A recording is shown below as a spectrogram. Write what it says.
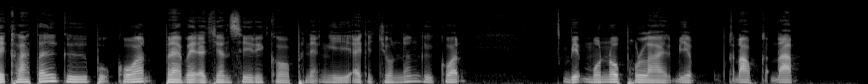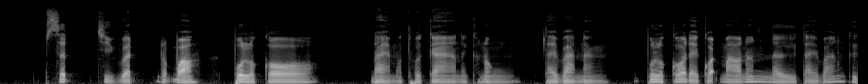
ពេលខ្លះទៅគឺពួកគាត់ private agency ឬក៏ភ្នាក់ងារឯកជនហ្នឹងគឺគាត់របៀប monopolize របៀបក្តោបក្តាប់សិទ្ធិជីវិតរបស់ពលករដែលមកធ្វើការនៅក្នុងតៃវ៉ាន់ហ្នឹងពលករដែលគាត់មកហ្នឹងនៅតៃវ៉ាន់គឺ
